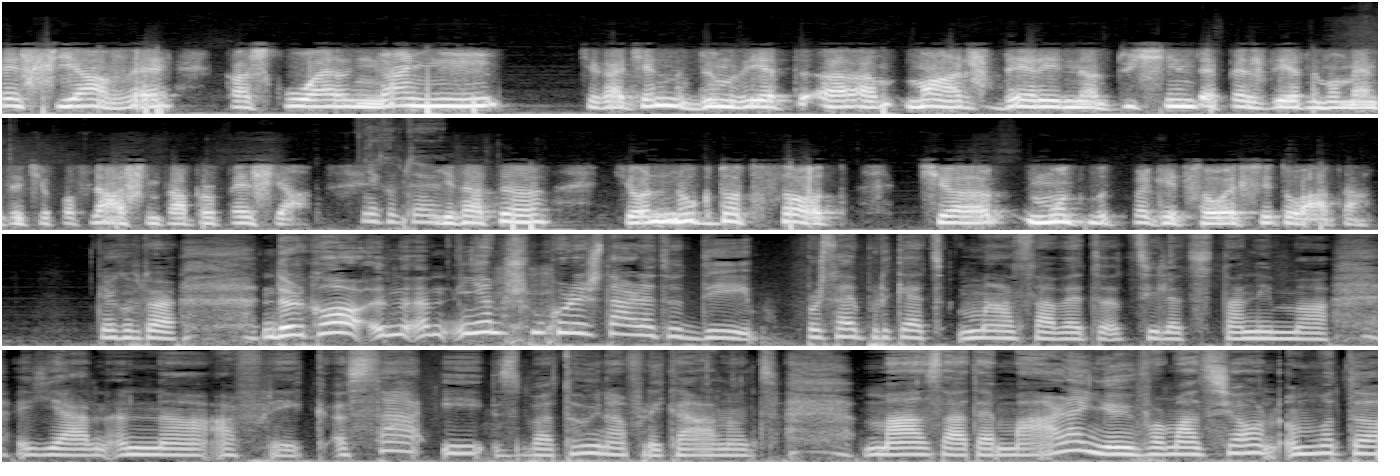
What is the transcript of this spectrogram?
5 javëve ka shkuar nga një që ka qenë më 12 uh, mars deri në 250 në momente që po flasim pra për 5 javë. E kuptoj. Megjithatë, kjo nuk do të thotë që s'mund të përkeqësohet situata. E kuptoj. Ndërkohë, jam shumë kureshtare të di për sa i përket masave të cilat tanimë janë në Afrikë. Sa i zbatojnë afrikanët masat e marra një informacion më të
